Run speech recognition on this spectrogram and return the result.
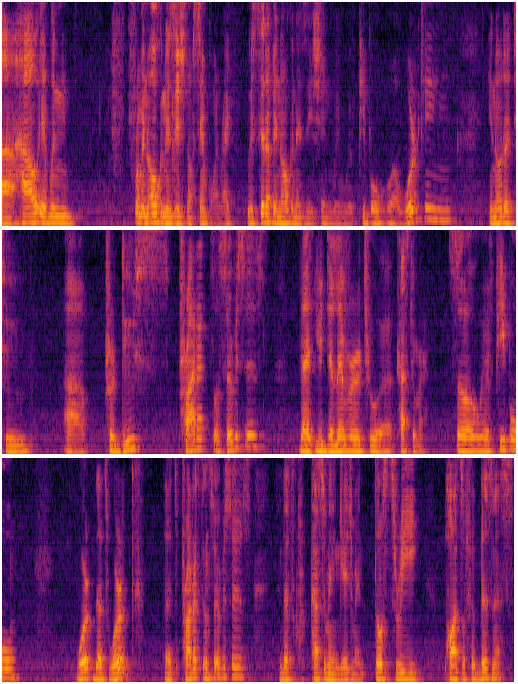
uh, how it when from an organizational standpoint, right? We set up an organization with, people who are working in order to uh, produce products or services that you deliver to a customer. So we have people work that's work, that's products and services, that's customer engagement. Those three parts of a business,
